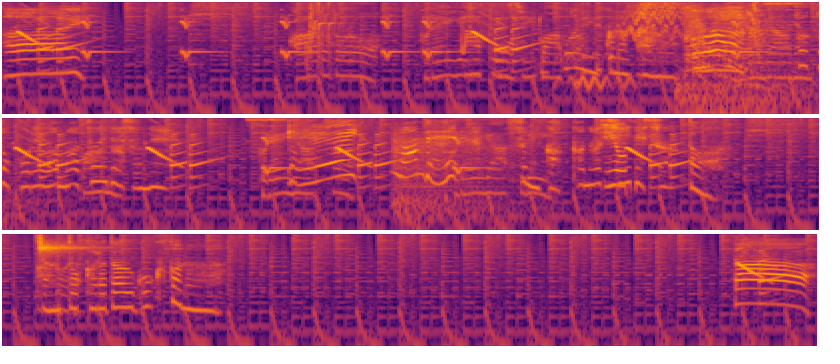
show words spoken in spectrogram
はーい。カードドロープレイヤー4ワープ見てくうわちょっとこれはまずいですね。プレイヤーなんで？2プレイヤースミ3カ悲しいです。と。ちゃんと体動くかな？だボー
